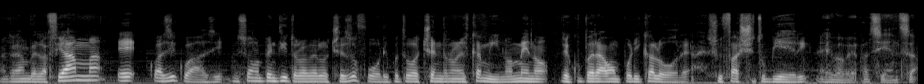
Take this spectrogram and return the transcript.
una gran bella fiamma e quasi quasi mi sono pentito di averlo acceso fuori potevo accenderlo nel camino almeno recuperava un po' di calore sui fasci tubieri. E vabbè pazienza.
